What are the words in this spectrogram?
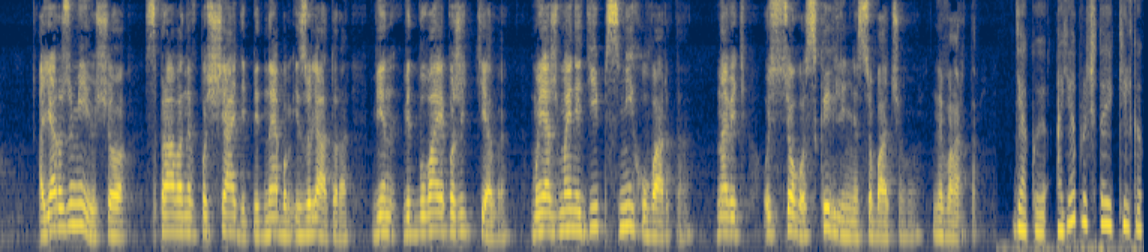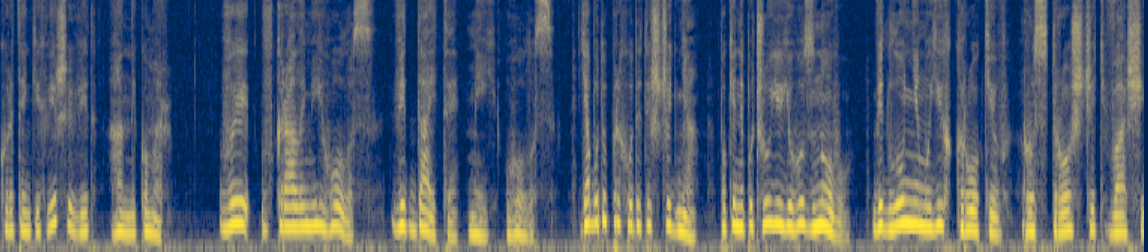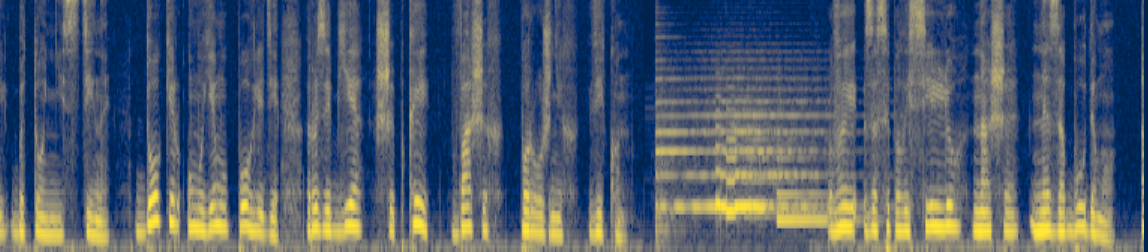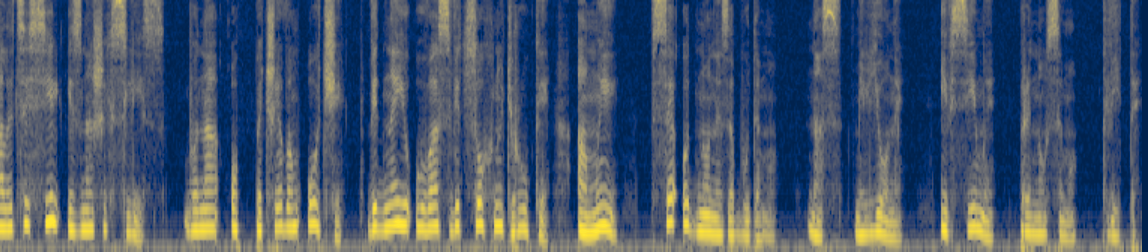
А я розумію, що справа не в пощаді під небом ізолятора. Він відбуває пожиттєве. Моя ж мене діб сміху варта. Навіть ось цього скигління собачого не варта. Дякую. А я прочитаю кілька коротеньких віршів від Ганни Комар. Ви вкрали мій голос. Віддайте мій голос. Я буду приходити щодня, поки не почую його знову. Відлуння моїх кроків розтрощить ваші бетонні стіни. Докір у моєму погляді розіб'є шибки ваших порожніх вікон. Ви засипали сіллю наше не забудемо, але це сіль із наших сліз. Вона обпече вам очі, від неї у вас відсохнуть руки, а ми все одно не забудемо. Нас мільйони, і всі ми приносимо квіти.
